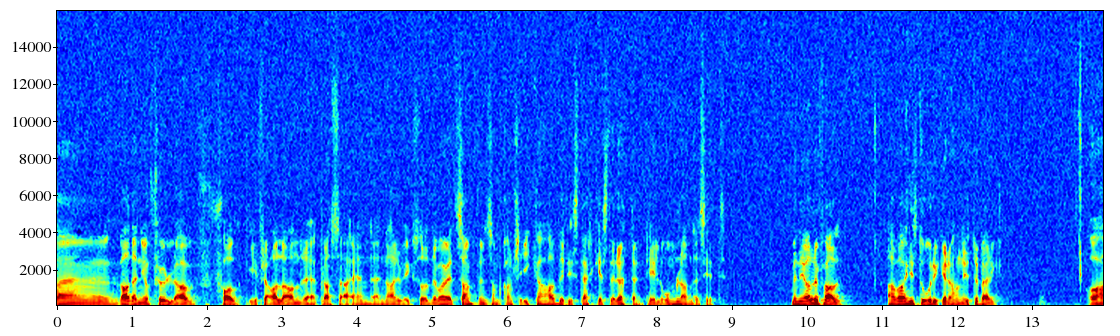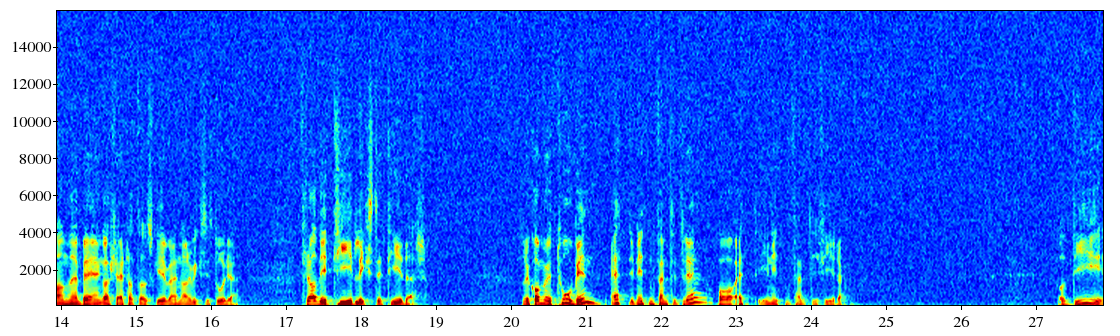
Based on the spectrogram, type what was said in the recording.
eh, var den jo full av folk fra alle andre plasser enn Narvik. Så det var jo et samfunn som kanskje ikke hadde de sterkeste røttene til omlandet sitt. Men i alle fall, han var historiker, han Ytterberg. Og han ble engasjert til å skrive Narviks historie fra de tidligste tider. Så det kom ut to bind, ett i 1953 og ett i 1954. Og de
